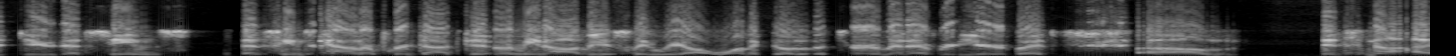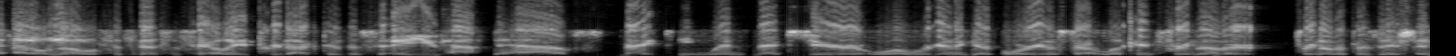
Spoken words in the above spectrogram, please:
to do. That seems that seems counterproductive. I mean, obviously, we all want to go to the tournament every year, but um, it's not. I, I don't know if it's necessarily productive to say you have to have 19 wins next year, or we're going to go. Or we're going to start looking for another for another position.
